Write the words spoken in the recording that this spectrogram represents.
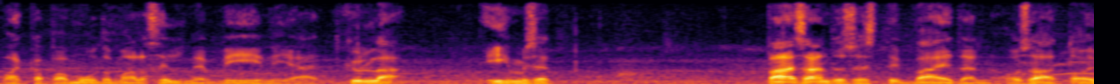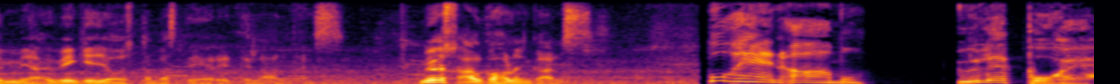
vaikkapa muutama lasillinen viiniä. Et kyllä ihmiset pääsääntöisesti väitän osaa toimia hyvinkin joustavasti eri tilanteissa. Myös alkoholin kanssa. Puheen aamu. Yle Puhe.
